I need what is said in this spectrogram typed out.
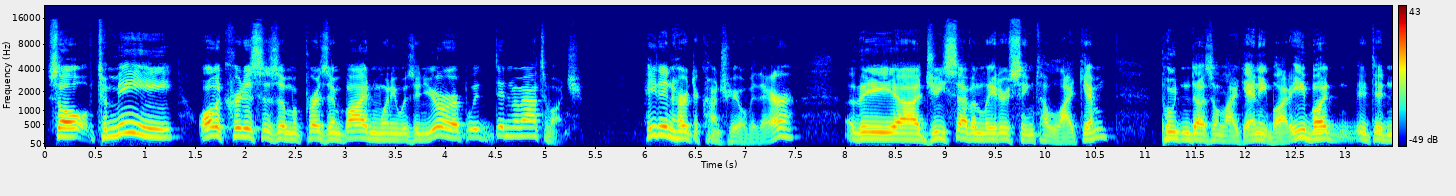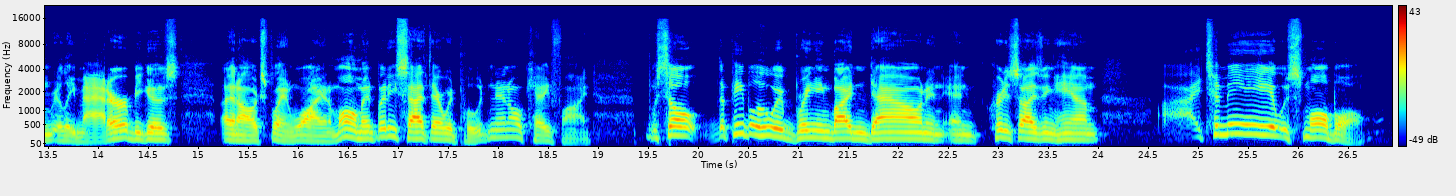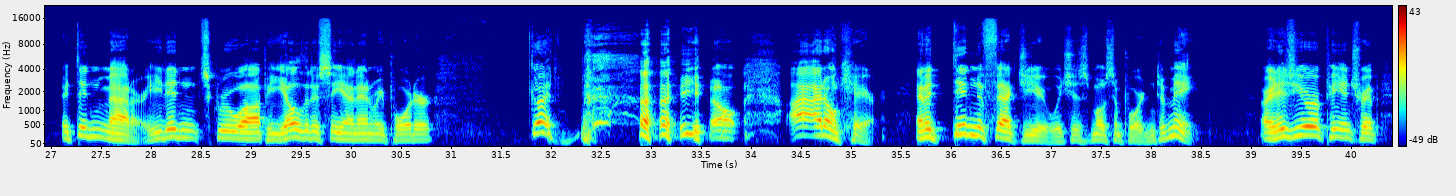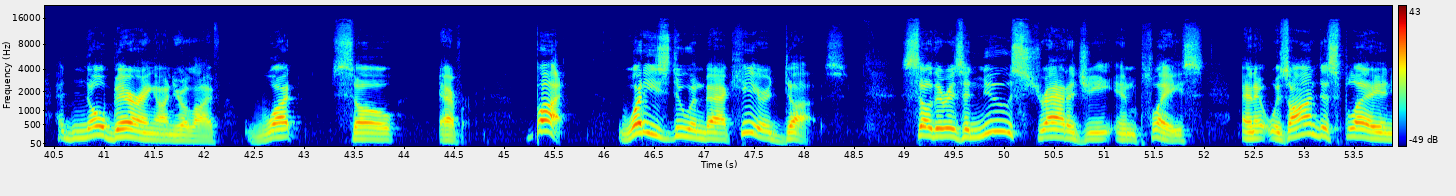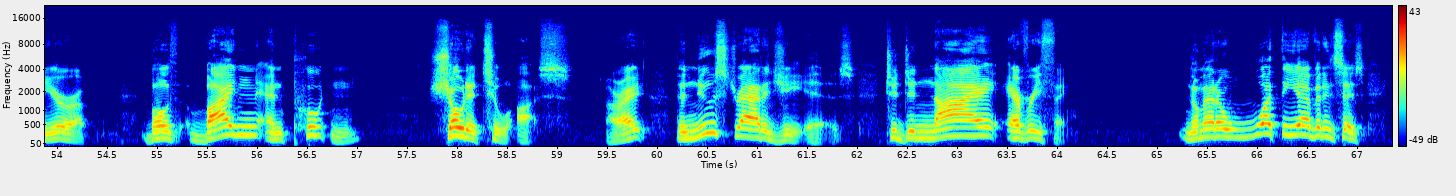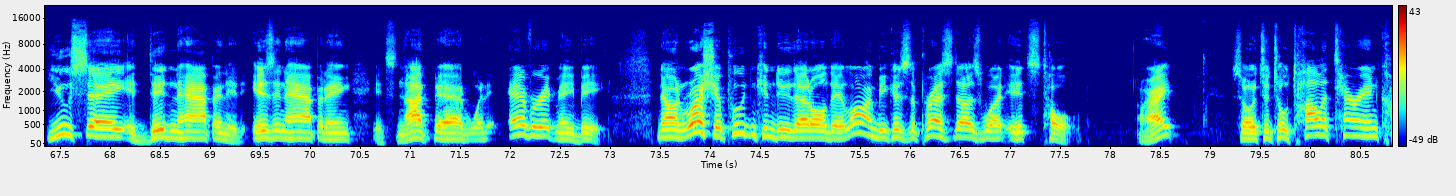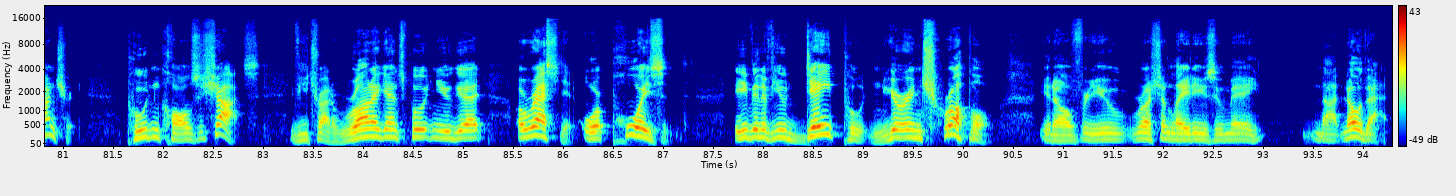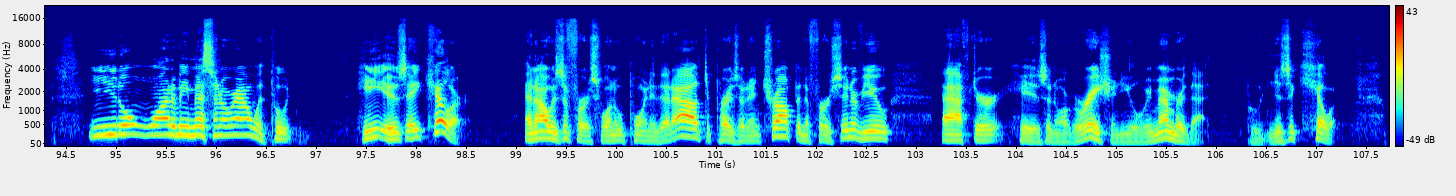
So to me, all the criticism of President Biden when he was in Europe didn't amount to much. He didn't hurt the country over there. The uh, G7 leaders seem to like him. Putin doesn't like anybody, but it didn't really matter because, and I'll explain why in a moment, but he sat there with Putin and okay, fine. So the people who were bringing Biden down and, and criticizing him, I, to me, it was small ball. It didn't matter. He didn't screw up. He yelled at a CNN reporter. Good. you know, I, I don't care. And it didn't affect you, which is most important to me. All right, his European trip had no bearing on your life whatsoever. But what he's doing back here does. So there is a new strategy in place, and it was on display in Europe. Both Biden and Putin showed it to us. All right? The new strategy is to deny everything, no matter what the evidence is. You say it didn't happen, it isn't happening, it's not bad, whatever it may be. Now, in Russia, Putin can do that all day long because the press does what it's told. All right? So it's a totalitarian country. Putin calls the shots. If you try to run against Putin, you get arrested or poisoned. Even if you date Putin, you're in trouble. You know, for you Russian ladies who may not know that. You don't want to be messing around with Putin. He is a killer. And I was the first one who pointed that out to President Trump in the first interview after his inauguration. You'll remember that. Putin is a killer.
